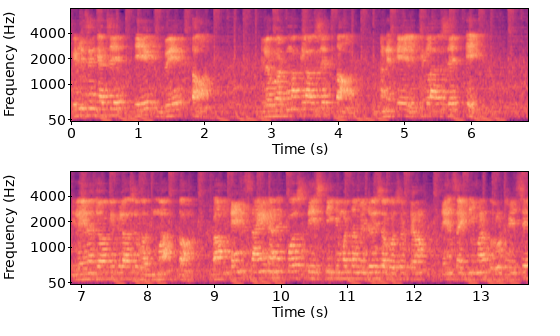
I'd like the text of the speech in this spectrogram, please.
કેટલી સંખ્યા છે? એક, બે, ત્રણ. એટલે વર્ગમાં કેટલા આવશે? ત્રણ. અને એલ કેટલા આવશે? એક. એટલે એનો જવાબ કેટલો આવશે? વર્ગમાં ત્રણ. તો આમ ટેન સાઈઠ અને કોસ ત્રીસની કિંમત તમે જોઈ શકો છો. કે ટેન સાઈઠની કિંમત રૂટ થ્રી છે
